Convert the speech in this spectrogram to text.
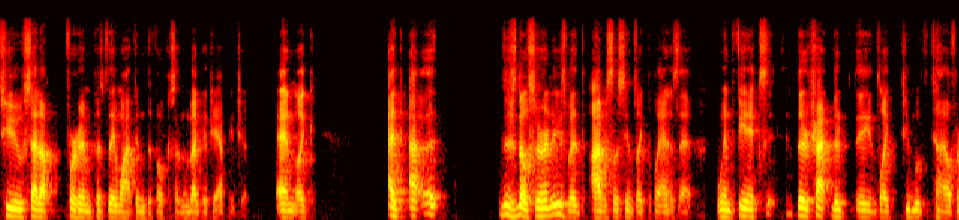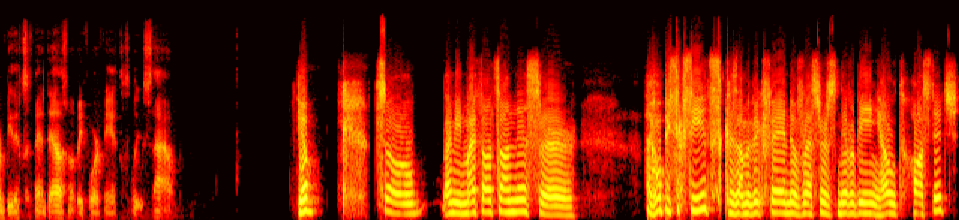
to set up for him because they want him to focus on the mega championship. And like, I, I, uh, there's no certainties, but obviously seems like the plan is that when Fenix, they're trying, they like to move the title from Fenix to Fantasma before Fenix leaves town. Yep. So, I mean, my thoughts on this are I hope he succeeds because I'm a big fan of wrestlers never being held hostage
